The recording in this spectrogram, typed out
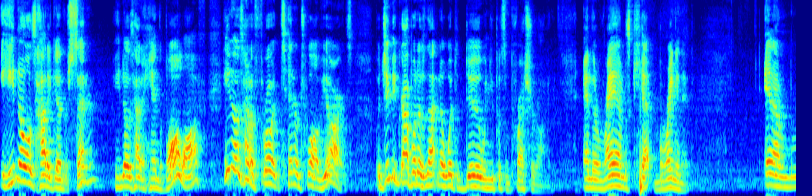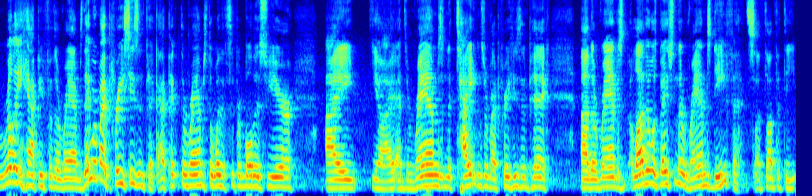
He knows how to get under center. He knows how to hand the ball off. He knows how to throw it 10 or 12 yards. But Jimmy Garoppolo does not know what to do when you put some pressure on him. And the Rams kept bringing it. And I'm really happy for the Rams. They were my preseason pick. I picked the Rams to win the Super Bowl this year. I, you know, I had the Rams and the Titans were my preseason pick. Uh, the Rams, a lot of it was based on the Rams defense. I thought that the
